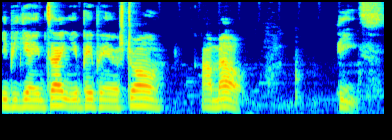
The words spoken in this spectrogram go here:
EP Game Tank, your paper strong. I'm out. Peace.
